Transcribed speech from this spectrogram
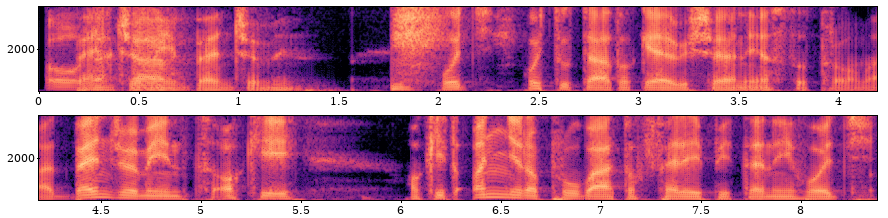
Oh, Benjamin, Benjamin. Hogy, hogy tudtátok elviselni ezt a traumát? Benjamint, aki, akit annyira próbáltak felépíteni, hogy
